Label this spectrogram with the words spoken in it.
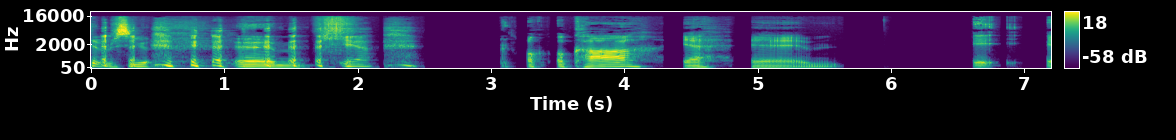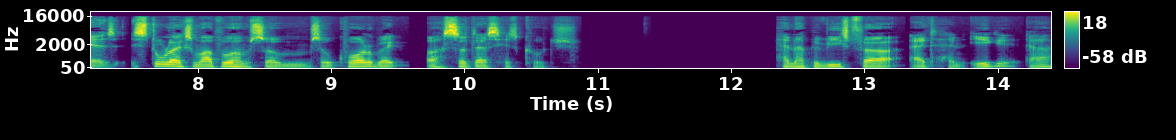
receiver. øhm, ja. og, og Carr, ja, øhm, øh, jeg stoler ikke så meget på ham som, som quarterback, og så deres head coach. Han har bevist før, at han ikke er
